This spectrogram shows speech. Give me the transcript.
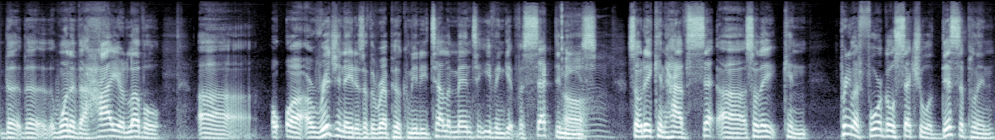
the the, the one of the higher level uh, uh, originators of the red pill community telling men to even get vasectomies so they can have se- uh, so they can pretty much forego sexual discipline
